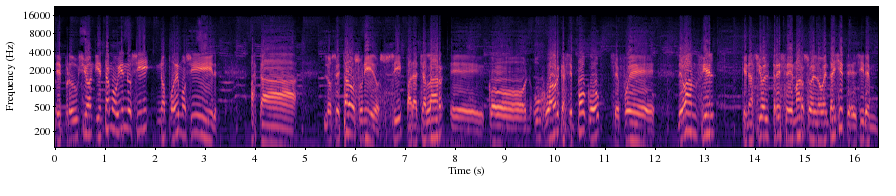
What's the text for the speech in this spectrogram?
eh, producción y estamos viendo si nos podemos ir hasta los Estados Unidos, ¿sí? Para charlar eh, con un jugador que hace poco se fue de Banfield, que nació el 13 de marzo del 97, es decir, en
